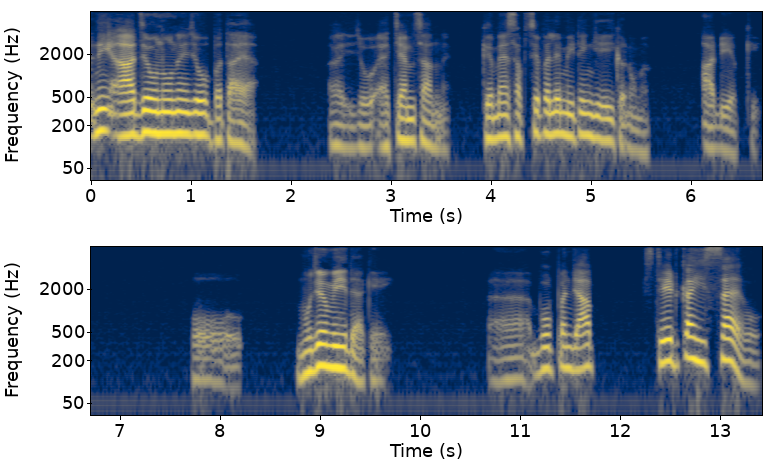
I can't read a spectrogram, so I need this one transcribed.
नहीं आज उन्होंने जो बताया अ, जो एच एम साहब ने कि मैं सबसे पहले मीटिंग यही करूँगा आर की वो मुझे उम्मीद है कि अ, वो पंजाब स्टेट का हिस्सा है वो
